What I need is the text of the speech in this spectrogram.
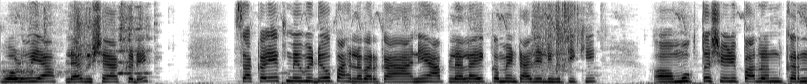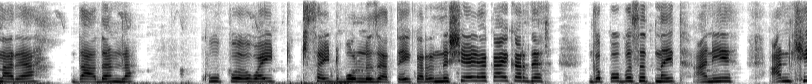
वळूया आपल्या विषयाकडे. सकाळी एक मी व्हिडिओ पाहिला बरं का आणि आपल्याला एक कमेंट आलेली होती की मुक्त शेळी पालन करणाऱ्या दादांना खूप वाईट साईट बोललं जातं आहे कारण शेळ्या काय करतात? गप्प बसत नाहीत. आणि आणखी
